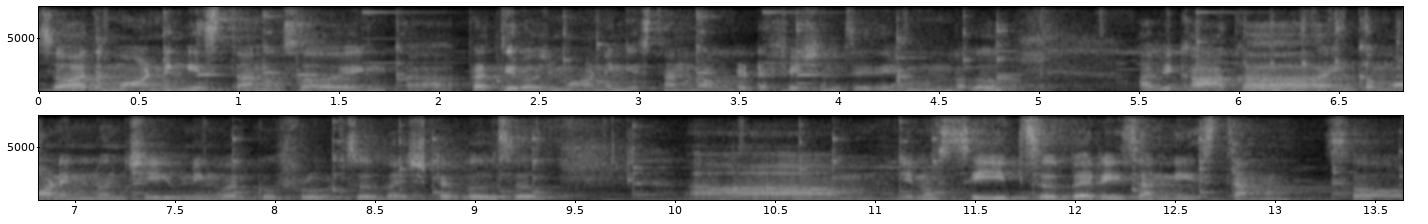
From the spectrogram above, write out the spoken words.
సో అది మార్నింగ్ ఇస్తాను. సో ఇంకా ప్రతిరోజు మార్నింగ్ ఇస్తాను కాబట్టి డెఫిషియన్సీస్ ఏమి ఉండదు. అవి కాక ఇంకా మార్నింగ్ నుంచి ఈవినింగ్ వరకు fruits vegetables you know seeds berries అన్నీ ఇస్తాను. సో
